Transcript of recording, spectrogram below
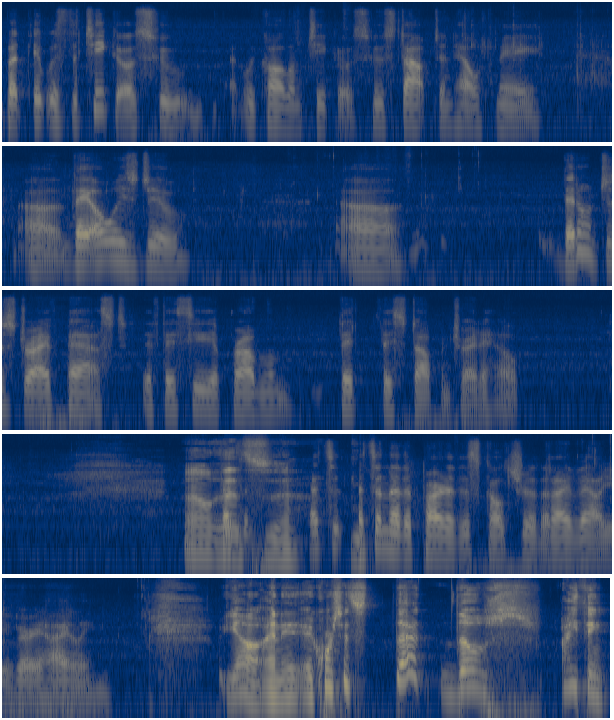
but it was the Ticos who we call them Ticos who stopped and helped me. Uh, they always do. Uh, they don't just drive past. If they see a problem, they, they stop and try to help. well, That's that's uh, That's that's another part of this culture that I value very highly. Yeah, and it, of course it's that those I think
